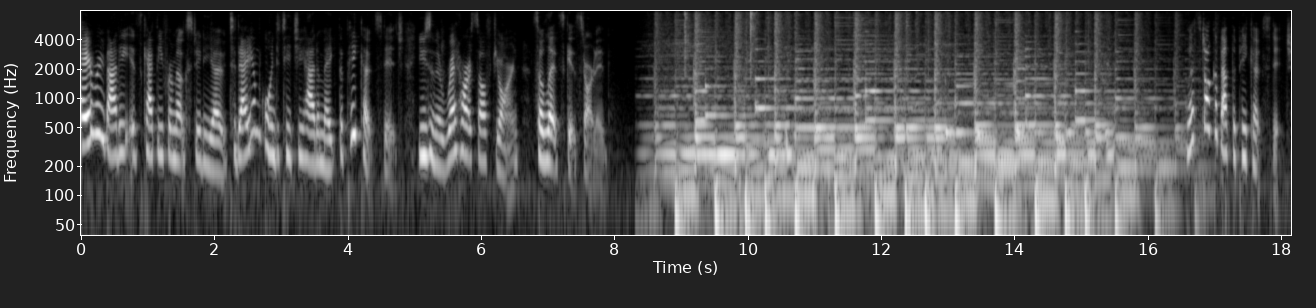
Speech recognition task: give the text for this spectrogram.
Hey everybody, it's Kathy from Elk Studio. Today I'm going to teach you how to make the picot stitch using the Red Heart Soft yarn. So let's get started. Let's talk about the picot stitch.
